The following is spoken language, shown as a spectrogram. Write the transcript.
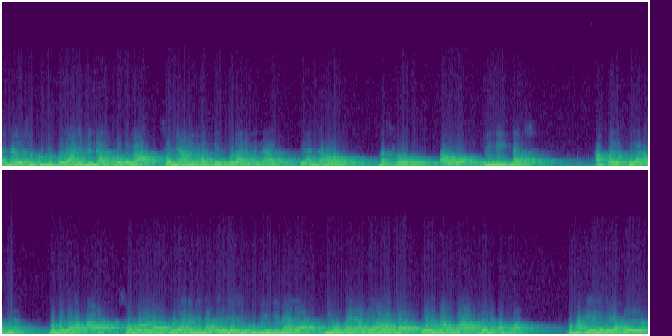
أنه يشك بفلان من الناس. ربما سمع يحدث فلان من الناس بأنه مسحور أو به نفس عن طريق فلان أو فلان. ثم إذا رقعه صور له فلان من الناس الذي يشك فيه لماذا؟ ليوقع العداوة والبغضاء بين الأفراد ثم حينئذ يقول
